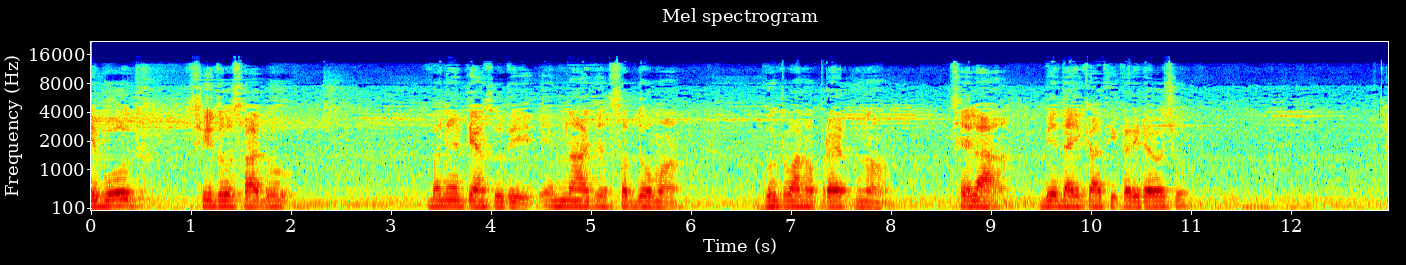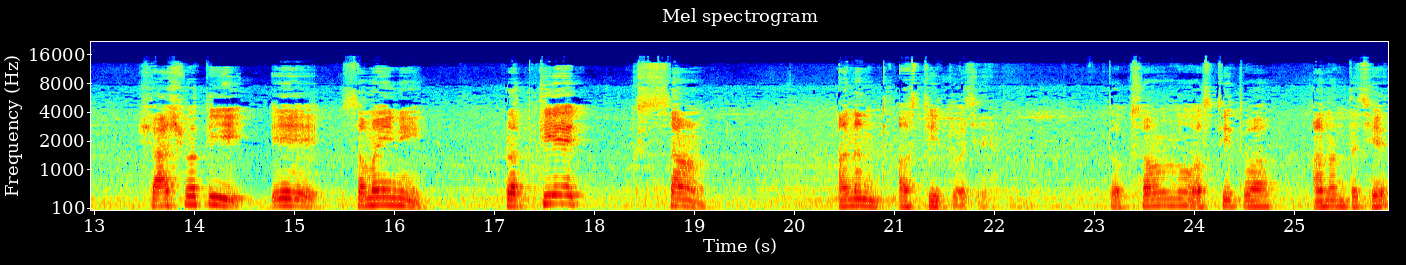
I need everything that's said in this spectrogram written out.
એ બોધ સીધો સાદો બને ત્યાં સુધી એમના જ શબ્દોમાં ઘૂંટવાનો પ્રયત્ન છેલ્લા બે દાયકાથી કરી રહ્યો છું. શાશ્વતી એ સમયની પ્રત્યેક ક્ષણ અનંત અસ્તિત્વ છે. તો ક્ષણનું અસ્તિત્વ અનંત છે.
